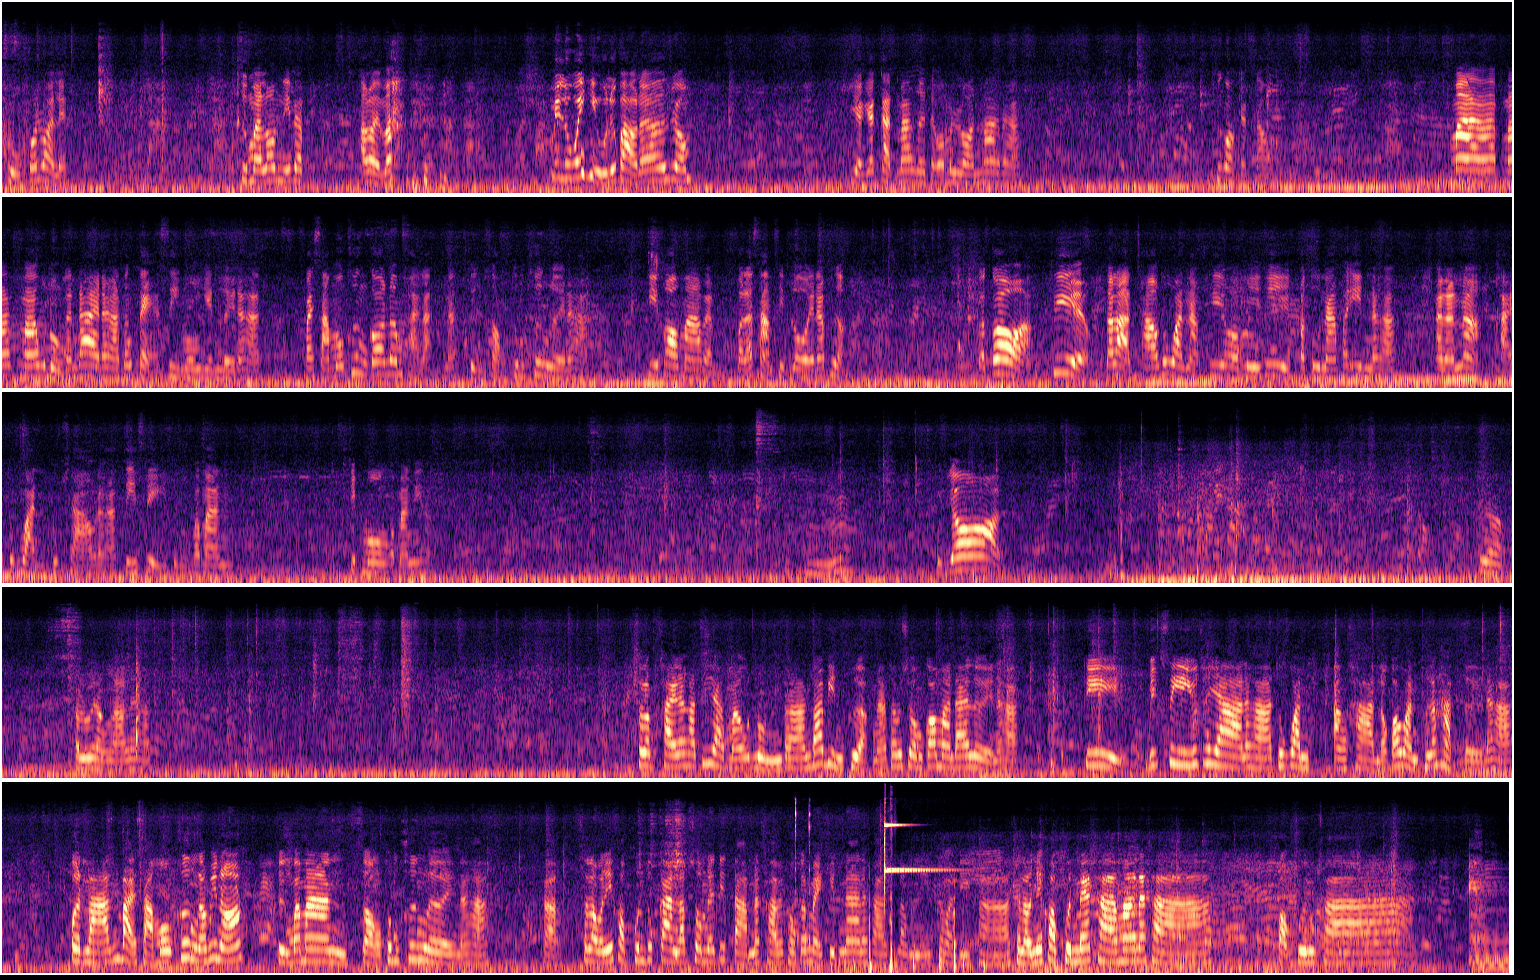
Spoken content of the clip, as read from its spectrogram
โหโคตรอร่อยเลย คือมารอบนี้แบบอร่อยมาก ไม่รู้ว่าหิวหรือเปล่านะคะท่านผู้ชม อยากจะกัดมากเลยแต่ว่ามันร้อนมากนะคะเพิ่งออกจากเตามา มา มาอุดหนุนกันได้นะคะ ตั้งแต่4ี่โมงเย็นเลยนะคะ บ่ายสามโมงครึ่งก็เริ่มขายละนะถึงสองทุ่มครึ่งเลยนะคะ พี่เข้ามาแบบวันละสามสิบโลยนะเผือก แล้วก็ที่ตลาดเช้าทุกวันอะพี่เขามีที่ประตูน้ำพระอินทร์นะคะ อันนั้นอะขายทุกวันทุกเช้านะคะตีสี่ถึงประมาณสิบโมงประมาณนี้ค่ะอืมสุดยอดเนี่ยตะลุยหลังร้านเลยค่ะำหรับใครนะคะที่อยากมาอุดหนุนร้านบ้าบินเผือกนะท่านผู้ชมก็มาได้เลยนะคะ ที่บิ๊กซียุทธยานะคะ ทุกวันอังคารแล้วก็วันพฤหัสเลยนะคะ เปิดร้านบ่ายสามโมงครึ่งแล้วพี่เนาะถึงประมาณสองทุ่มครึ่งเลยนะคะค่ะสำหรับวันนี้ขอบคุณทุกการรับชมและติดตามนะคะไปพบกันใหม่คลิปหน้านะคะสำหรับวันนี้สวัสดีค่ะสำหรับวันนี้ขอบคุณแม่ค้ามากนะคะ ขอบคุณค่ะ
